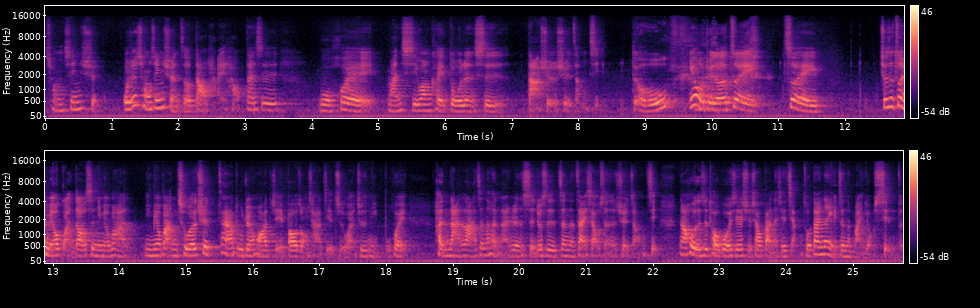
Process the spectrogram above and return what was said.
重新选，我觉得重新选择倒还好，但是我会蛮希望可以多认识大学的学长姐，对。哦，因为我觉得最最就是最没有管道是你没有办法，你没有办法，你除了去参加杜鹃花节、包种茶节之外，就是你不会很难啦，真的很难认识，就是真的在校生的学长姐，那或者是透过一些学校办的一些讲座，但那也真的蛮有限的。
